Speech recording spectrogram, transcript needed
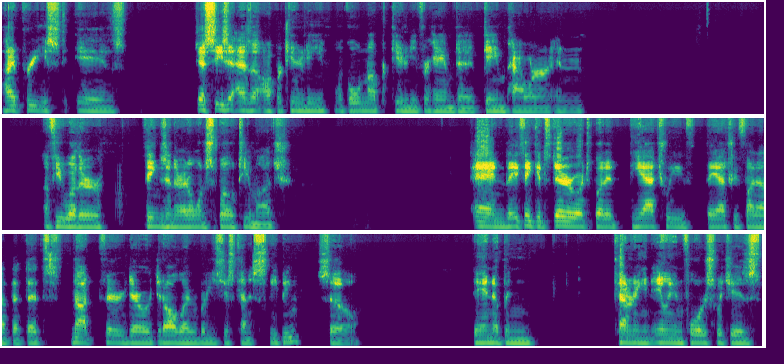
high priest, is just sees it as an opportunity, a golden opportunity for him to gain power and a few other things in there. I don't want to spoil too much and they think it's derelict, but it, he actually they actually find out that that's not very derelict at all. Everybody's just kind of sleeping, so they end up in encountering an alien force, which is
